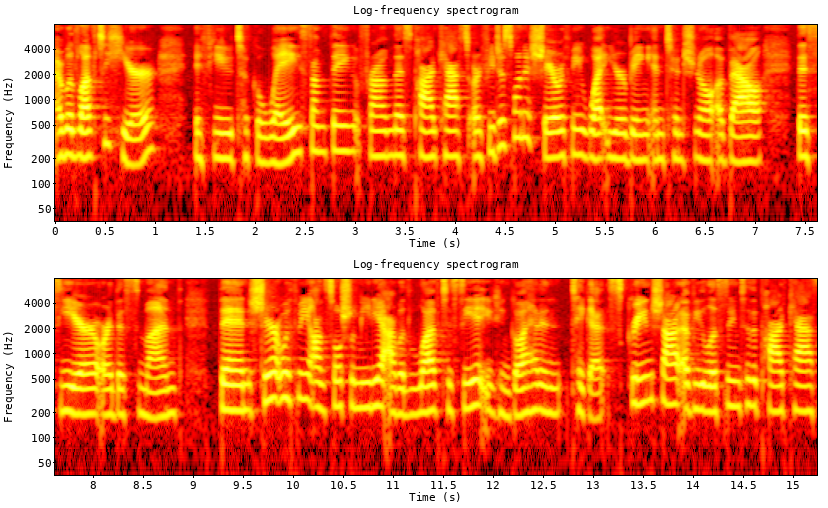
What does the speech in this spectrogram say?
I would love to hear if you took away something from this podcast or if you just want to share with me what you're being intentional about this year or this month then share it with me on social media. I would love to see it. You can go ahead and take a screenshot of you listening to the podcast.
